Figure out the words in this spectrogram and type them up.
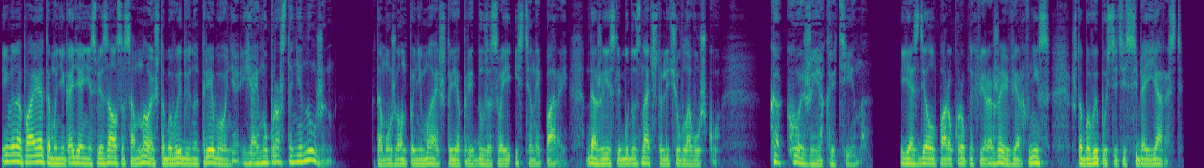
Именно поэтому негодяй не связался со мной, чтобы выдвинуть требования, я ему просто не нужен. К тому же он понимает, что я приду за своей истинной парой, даже если буду знать, что лечу в ловушку. Какой же я кретин. Я сделал пару крупных виражей вверх-вниз, чтобы выпустить из себя ярость.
